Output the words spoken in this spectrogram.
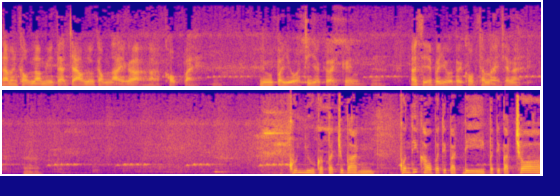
ถ้ามันคบแล้วมีแต่เจ้ารู้กำไรก็คบไป ดูประโยชน์ที่จะเกิดขึ้น ถ้าเสียประโยชน์ไปคบทำไมใช่ไหมคุณอยู่กับปัจจุบัน คนที่เขาปฏิบัติดีปฏิบัติชอบ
